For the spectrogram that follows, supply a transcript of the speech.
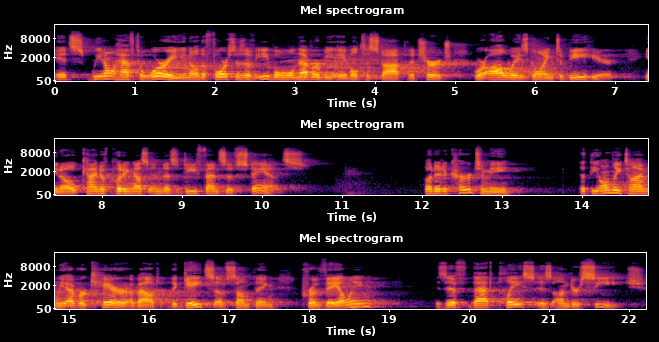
it's we don't have to worry. You know, the forces of evil will never be able to stop the church. We're always going to be here, you know, kind of putting us in this defensive stance. But it occurred to me that the only time we ever care about the gates of something prevailing is if that place is under siege.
